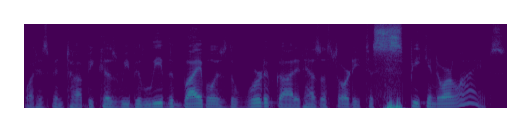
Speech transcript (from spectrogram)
what has been taught because we believe the Bible is the Word of God. It has authority to speak into our lives.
